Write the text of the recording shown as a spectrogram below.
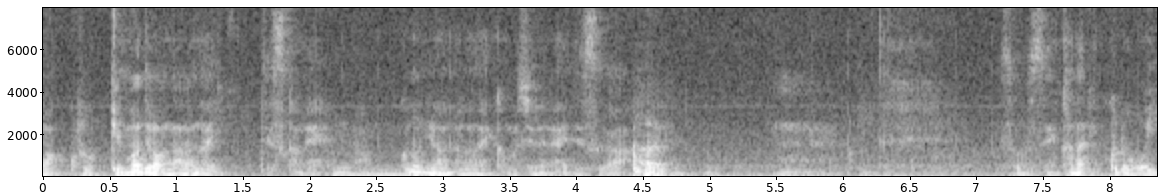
な。真っ黒っけまではならないですかね。うん。真っ黒にはならないかもしれないですが、はい。そうですね。かなり黒い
